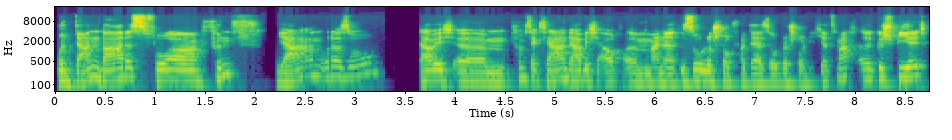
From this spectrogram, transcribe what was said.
Und dann war das vor fünf Jahren oder so, da habe ich, ähm, fünf, sechs Jahren, da habe ich auch ähm, meine Solo-Show von der Solo-Show, die ich jetzt mache, äh, gespielt.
